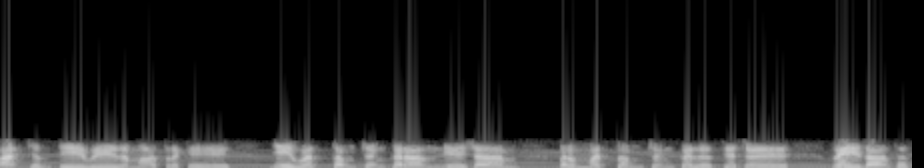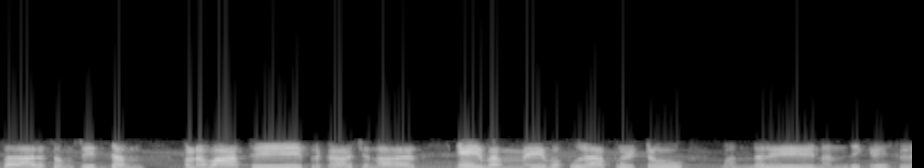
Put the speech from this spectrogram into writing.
अर्चन्ते वेदमात्रके। जीवत्वं शङ्करान्येषाम् ब्रह्मत्वं शङ्करस्य च। वेदान्तसारसंसिद्धम् प्रणवार्थे प्रकाशनात्। एवमेव पुरा पृष्टो मन्दरे नन्दिकेश्वर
